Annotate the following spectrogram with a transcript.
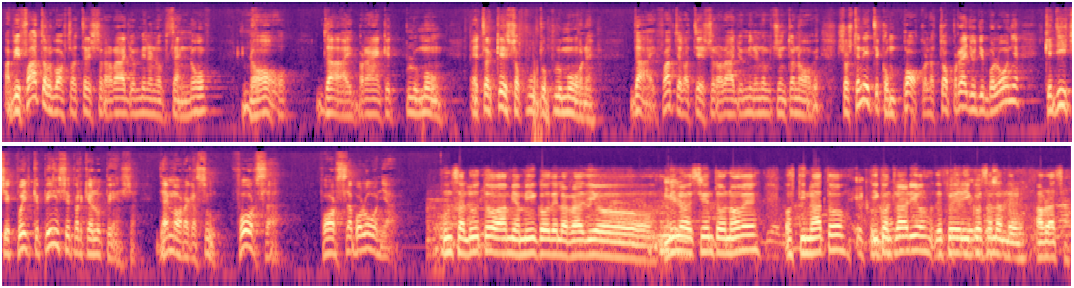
Avete fatto la vostra tessera radio 1909? No, dai, Branket Plumon, è perché saputo Plumone. Dai, fate la tessera radio 1909, sostenete con poco la top radio di Bologna che dice quel che pensa e perché lo pensa. Dai, mo ragazzu, forza, forza Bologna. Un saluto a mi amico della radio 1909, Ostinato y Contrario de Federico Santander. Abrazo.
